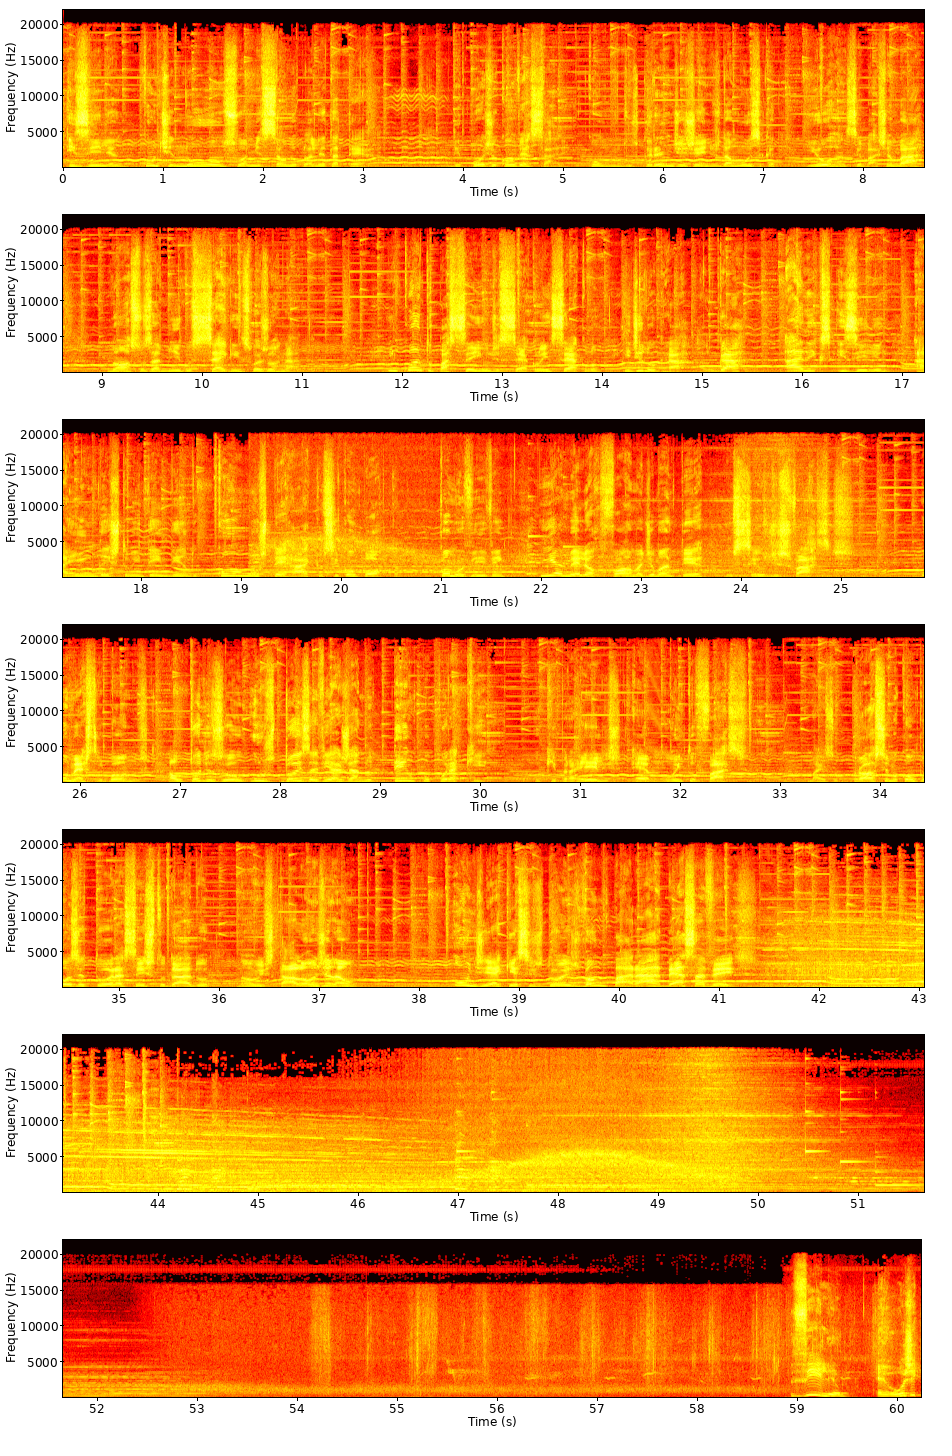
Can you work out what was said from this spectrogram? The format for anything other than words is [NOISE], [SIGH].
Alex e Zillian continuam sua missão no planeta Terra. Depois de conversarem com um dos grandes gênios da música, Johann Sebastian Bach, nossos amigos seguem sua jornada. Enquanto passeiam de século em século e de lugar a lugar, Alex e Zillian ainda estão entendendo como os terráqueos se comportam, como vivem e a melhor forma de manter os seus disfarces. O mestre Bônus autorizou os dois a viajar no tempo por aqui, o que para eles é muito fácil. Mas o próximo compositor a ser estudado não está longe não. Onde é que esses dois vão parar dessa vez?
